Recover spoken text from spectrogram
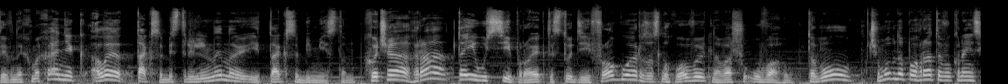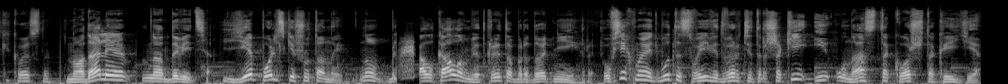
детективних механік, але так собі стріляниною і так собі містом. Хоча гра та й усі проекти студії Frogware заслуговують на вашу увагу. Тому чому б не пограти в українські квести? Ну а далі, ну дивіться, є польські шутани. Ну, бля, алкалом відкрито бредотні ігри. У всіх мають бути свої відверті трешаки, і у нас також такий є.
